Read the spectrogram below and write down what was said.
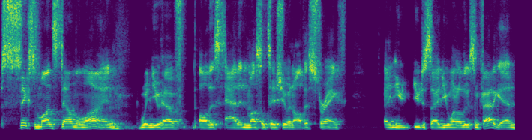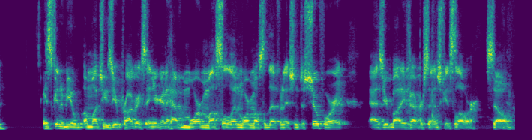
six months down the line, when you have all this added muscle tissue and all this strength, and you, you decide you want to lose some fat again, it's going to be a, a, much easier progress and you're going to have more muscle and more muscle definition to show for it as your body fat percentage gets lower. So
